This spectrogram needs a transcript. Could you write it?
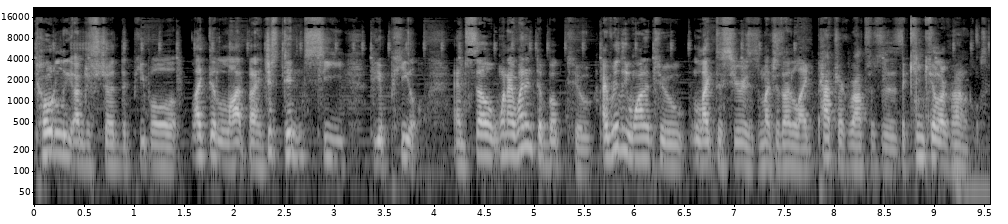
totally understood that people liked it a lot, but I just didn't see the appeal. And so when I went into book two, I really wanted to like the series as much as I like Patrick Rothfuss's The Kingkiller Chronicles,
